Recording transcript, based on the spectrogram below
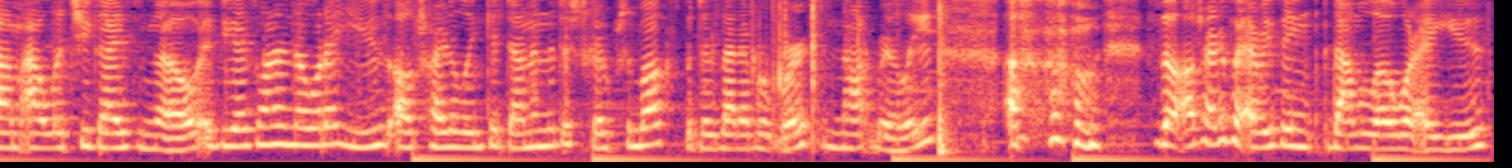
um, I'll let you guys know. If you guys want to know what I use, I'll try to link it down in the description box, but does that ever work? Not really. Um, so I'll try to put everything down below what I use.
